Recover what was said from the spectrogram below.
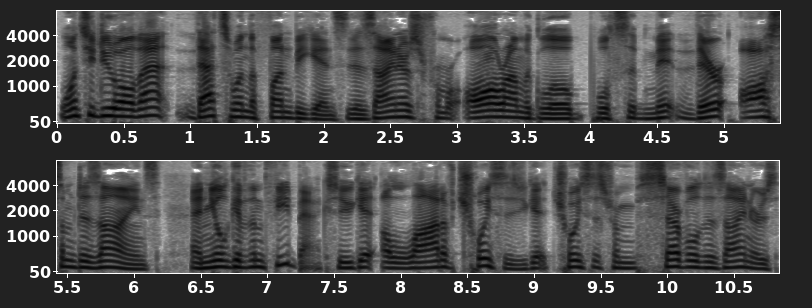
Once you do all that, that's when the fun begins. Designers from all around the globe will submit their awesome designs and you'll give them feedback. So you get a lot of choices. You get choices from several designers,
